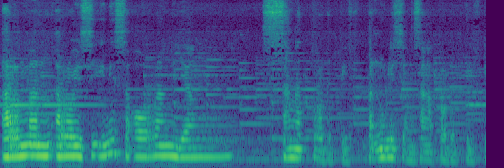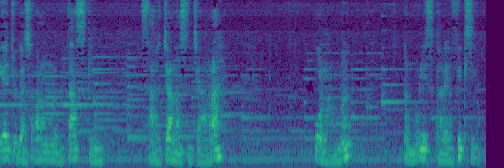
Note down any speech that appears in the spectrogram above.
Arman Aroisi ini seorang yang sangat produktif, penulis yang sangat produktif. Dia juga seorang multitasking, sarjana sejarah, ulama, penulis karya fiksi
